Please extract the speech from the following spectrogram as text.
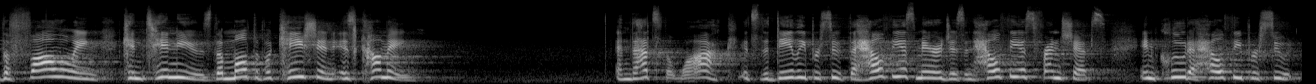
The following continues. The multiplication is coming. And that's the walk. It's the daily pursuit. The healthiest marriages and healthiest friendships include a healthy pursuit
